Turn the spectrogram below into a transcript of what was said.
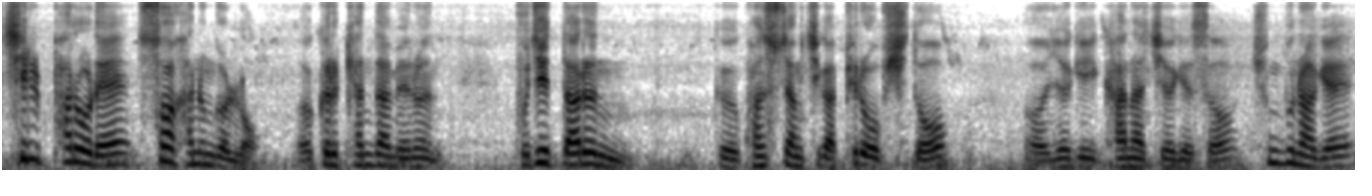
7, 8월에 수확하는 걸로 어, 그렇게 한다면은 굳이 다른 그 관수 장치가 필요 없이도 어, 여기 가나 지역에서 충분하게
